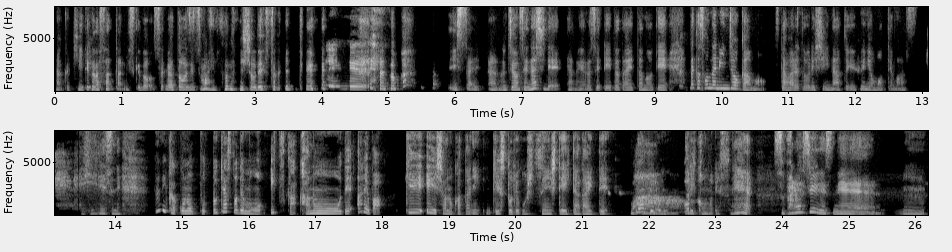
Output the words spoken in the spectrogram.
なんか聞いてくださったんですけど、それは当日までそんな一緒ですとか言って。あの、一切、あの、情勢なしで、あの、やらせていただいたので、なんかそんな臨場感も伝わると嬉しいなというふうに思ってます。いいですね。何かこのポッドキャストでもいつか可能であれば、経営者の方にゲストでご出演していただいて、なんていうのもありかもですね。素晴らしいですね。うん。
